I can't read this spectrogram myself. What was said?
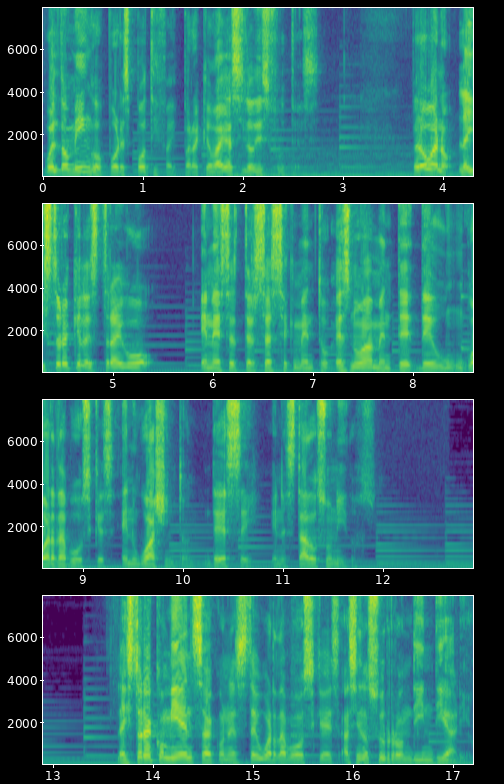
o el domingo por Spotify para que vayas y lo disfrutes. Pero bueno, la historia que les traigo en este tercer segmento es nuevamente de un guardabosques en Washington, D.C., en Estados Unidos. La historia comienza con este guardabosques haciendo su rondín diario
